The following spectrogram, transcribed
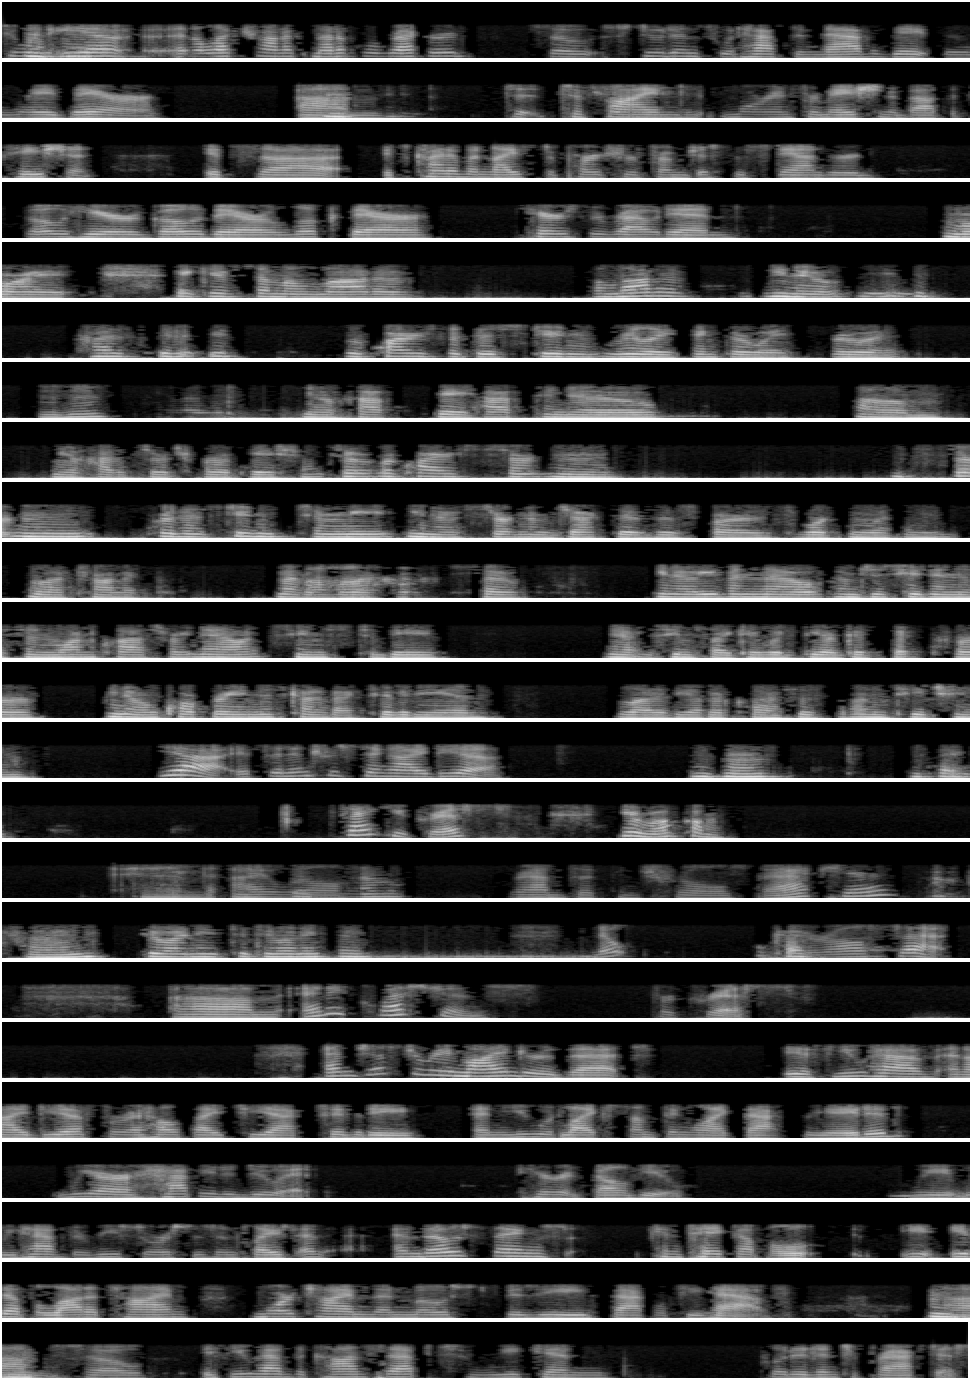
to an, Mhm. e an electronic medical record. So students would have to navigate their way there um, to, to find more information about the patient. It's, uh, it's kind of a nice departure from just the standard go here, go there, look there, here's the route in. Right. It gives them a lot of, a lot of, you know, it has, it, it requires that the student really think their way through it. Mm-hmm. And, you know, have, they have to know, um, you know, how to search for a patient. So it requires certain, certain, for the student to meet, you know, certain objectives as far as working with an electronic medical Uh-huh. record. So, you know, even though I'm just using this in one class right now, it seems to be, you know, it seems like it would be a good fit for, you know, incorporating this kind of activity in a lot of the other classes that I'm teaching. Yeah, it's an interesting idea. Mm-hmm. Okay. Thank you, Chris. You're welcome. And I will grab the controls back here. Okay. Do I need to do anything? Nope, Okay. you're all set. Um, any questions for Chris? And just a reminder that if you have an idea for a health IT activity and you would like something like that created, we are happy to do it here at Bellevue. We, we have the resources in place, and, and those things can take up a, eat, up a lot of time, more time than most busy faculty have. Mhm. Um, so if you have the concept, we can put it into practice.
